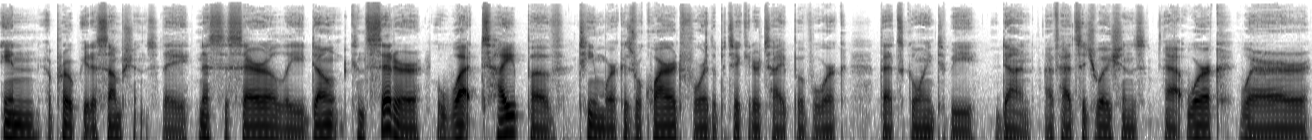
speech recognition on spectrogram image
inappropriate assumptions. They necessarily don't consider what type of teamwork is required for the particular type of work that's going to be done. I've had situations at work where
